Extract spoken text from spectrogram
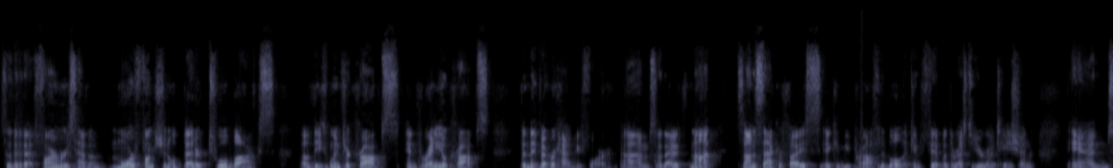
so that farmers have a more functional, better toolbox of these winter crops and perennial crops than they've ever had before. Um, so that it's not it's not a sacrifice. It can be profitable. It can fit with the rest of your rotation. And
